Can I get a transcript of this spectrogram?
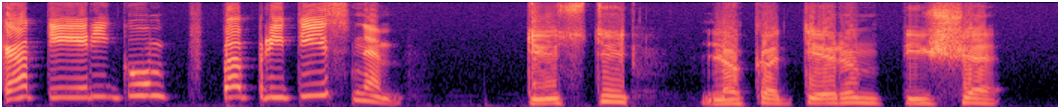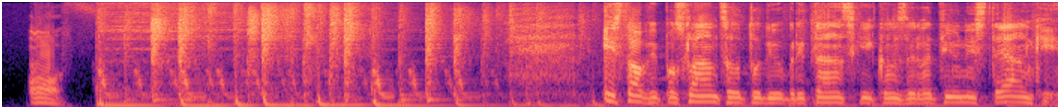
Kateri gumb pa pritisnem? Tisti, na katerem piše OF. Izstopi poslancev tudi v britanski konzervativni stranki.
